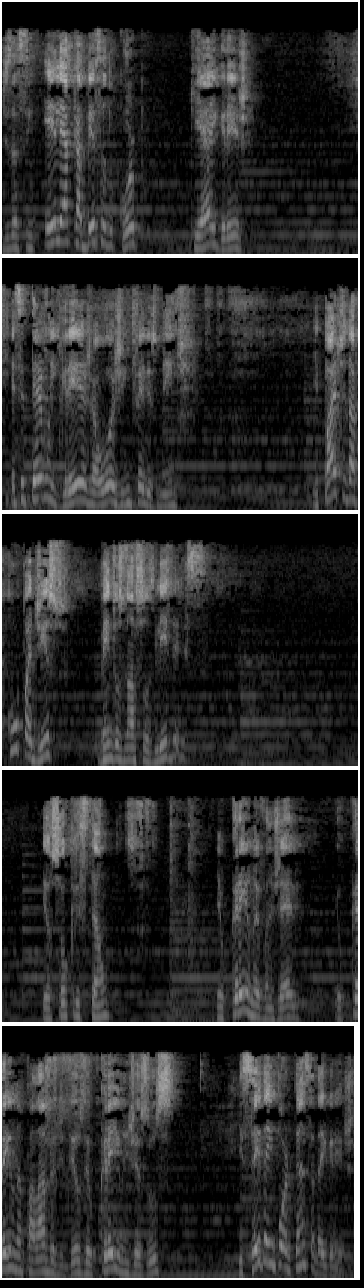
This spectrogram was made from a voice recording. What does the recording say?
diz assim: Ele é a cabeça do corpo, que é a igreja. Esse termo igreja hoje, infelizmente, e parte da culpa disso vem dos nossos líderes. Eu sou cristão, eu creio no Evangelho, eu creio na palavra de Deus, eu creio em Jesus e sei da importância da igreja.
